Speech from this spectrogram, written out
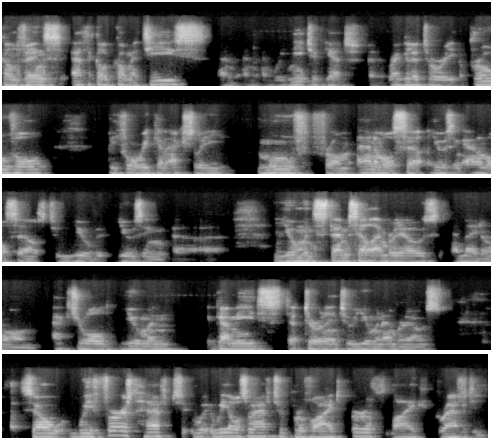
convince ethical committees and, and, and we need to get regulatory approval before we can actually move from animal cell using animal cells to u- using uh, human stem cell embryos and later on actual human gametes that turn into human embryos so we first have to, we also have to provide Earth-like gravity.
